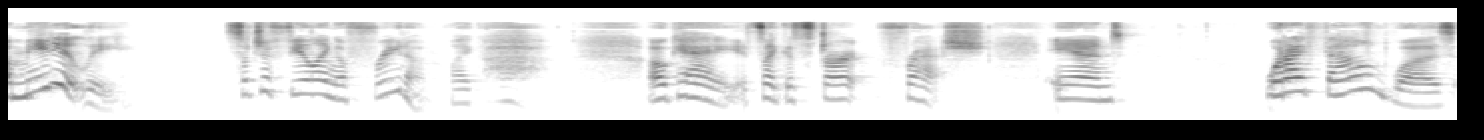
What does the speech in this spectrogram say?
immediately such a feeling of freedom. Like, ah, okay, it's like a start fresh. And what I found was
